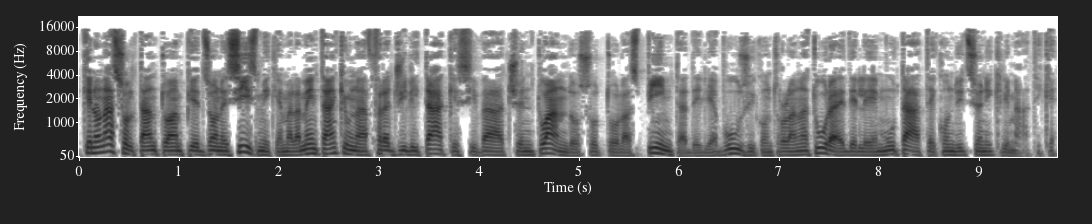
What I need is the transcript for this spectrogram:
che non ha soltanto ampie zone sismiche, ma lamenta anche una fragilità che si va accentuando sotto la spinta degli abusi contro la natura e delle mutate condizioni climatiche.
